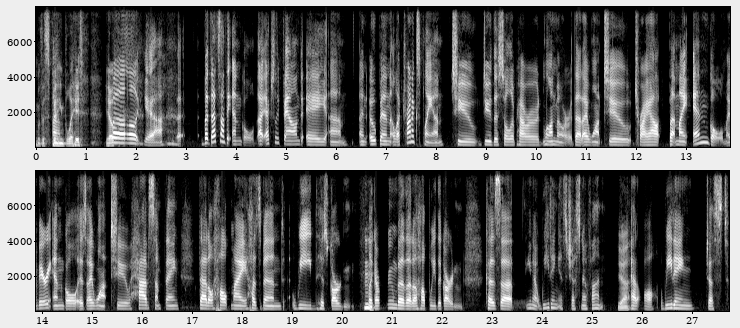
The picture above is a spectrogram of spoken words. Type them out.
With a spinning blade? Yep. Well, yeah, but, but that's not the end goal. I actually found a um, an open electronics plan to do the solar powered lawnmower that I want to try out. But my end goal, my very end goal, is I want to have something that'll help my husband weed his garden, Hmm. like a Roomba that'll help weed the garden, because uh, you know weeding is just no fun yeah. at all. Weeding just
